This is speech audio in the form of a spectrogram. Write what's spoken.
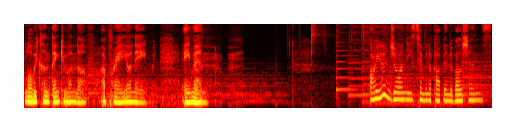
Lord, we couldn't thank you enough. I pray in your name. Amen. Are you enjoying these 10 minute pop in devotions?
